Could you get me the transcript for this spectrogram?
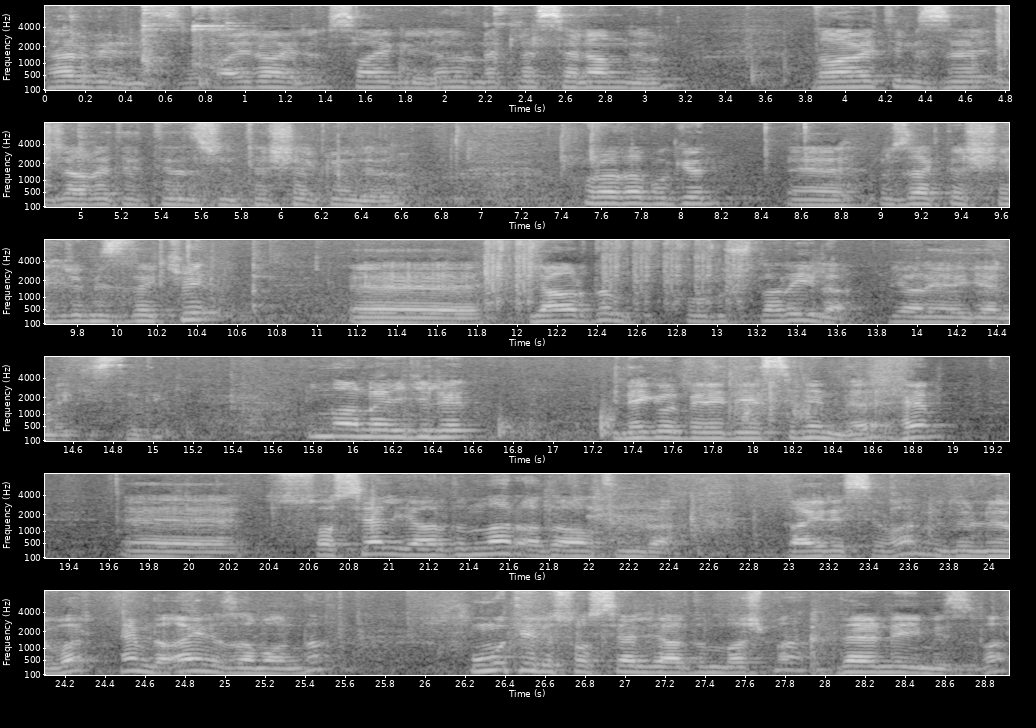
her birinizi ayrı ayrı saygıyla, hürmetle selamlıyorum. Davetimize icabet ettiğiniz için teşekkür ediyorum. Burada bugün e, özellikle şehrimizdeki e, yardım kuruluşlarıyla bir araya gelmek istedik. Bunlarla ilgili İnegöl Belediyesi'nin de hem e, sosyal yardımlar adı altında dairesi var, müdürlüğü var. Hem de aynı zamanda Umuteli Sosyal Yardımlaşma Derneğimiz var.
